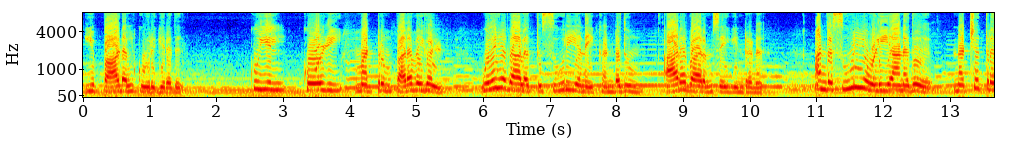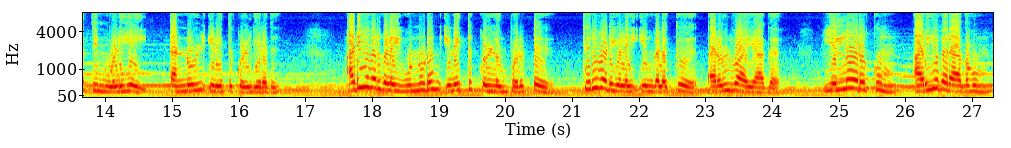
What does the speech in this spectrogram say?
இப்பாடல் கூறுகிறது. குயில் கோழி மற்றும் பறவைகள் உதயகாலத்து சூரியனை கண்டதும் ஆரவாரம் செய்கின்றன. அந்த சூரிய ஒளியானது நட்சத்திரத்தின் ஒளியை தன்னுள் இணைத்துக் கொள்கிறது. அடியவர்களை உன்னுடன் இணைத்துக் கொள்ளும் பொருட்டு திருவடிகளை எங்களுக்கு அருள்வாயாக. எல்லோருக்கும் அரியவராகவும்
